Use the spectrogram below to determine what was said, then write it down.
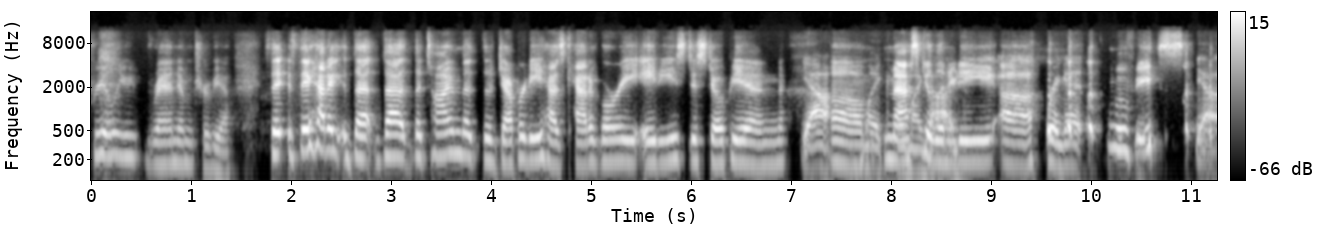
really random trivia if they had a that that the time that the jeopardy has category 80s dystopian yeah um like oh masculinity oh uh bring it movies yeah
